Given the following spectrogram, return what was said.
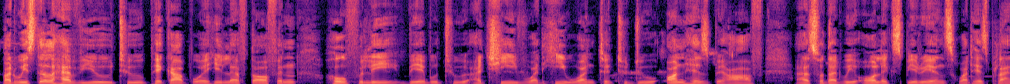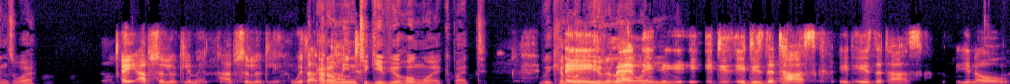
But we still have you to pick up where he left off and hopefully be able to achieve what he wanted to do on his behalf uh, so that we all experience what his plans were. Hey, absolutely, man, absolutely, without. I don't mean to give you homework, but we can only rely man, on it, you. it- it is, it is the task. It is the task. You know,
